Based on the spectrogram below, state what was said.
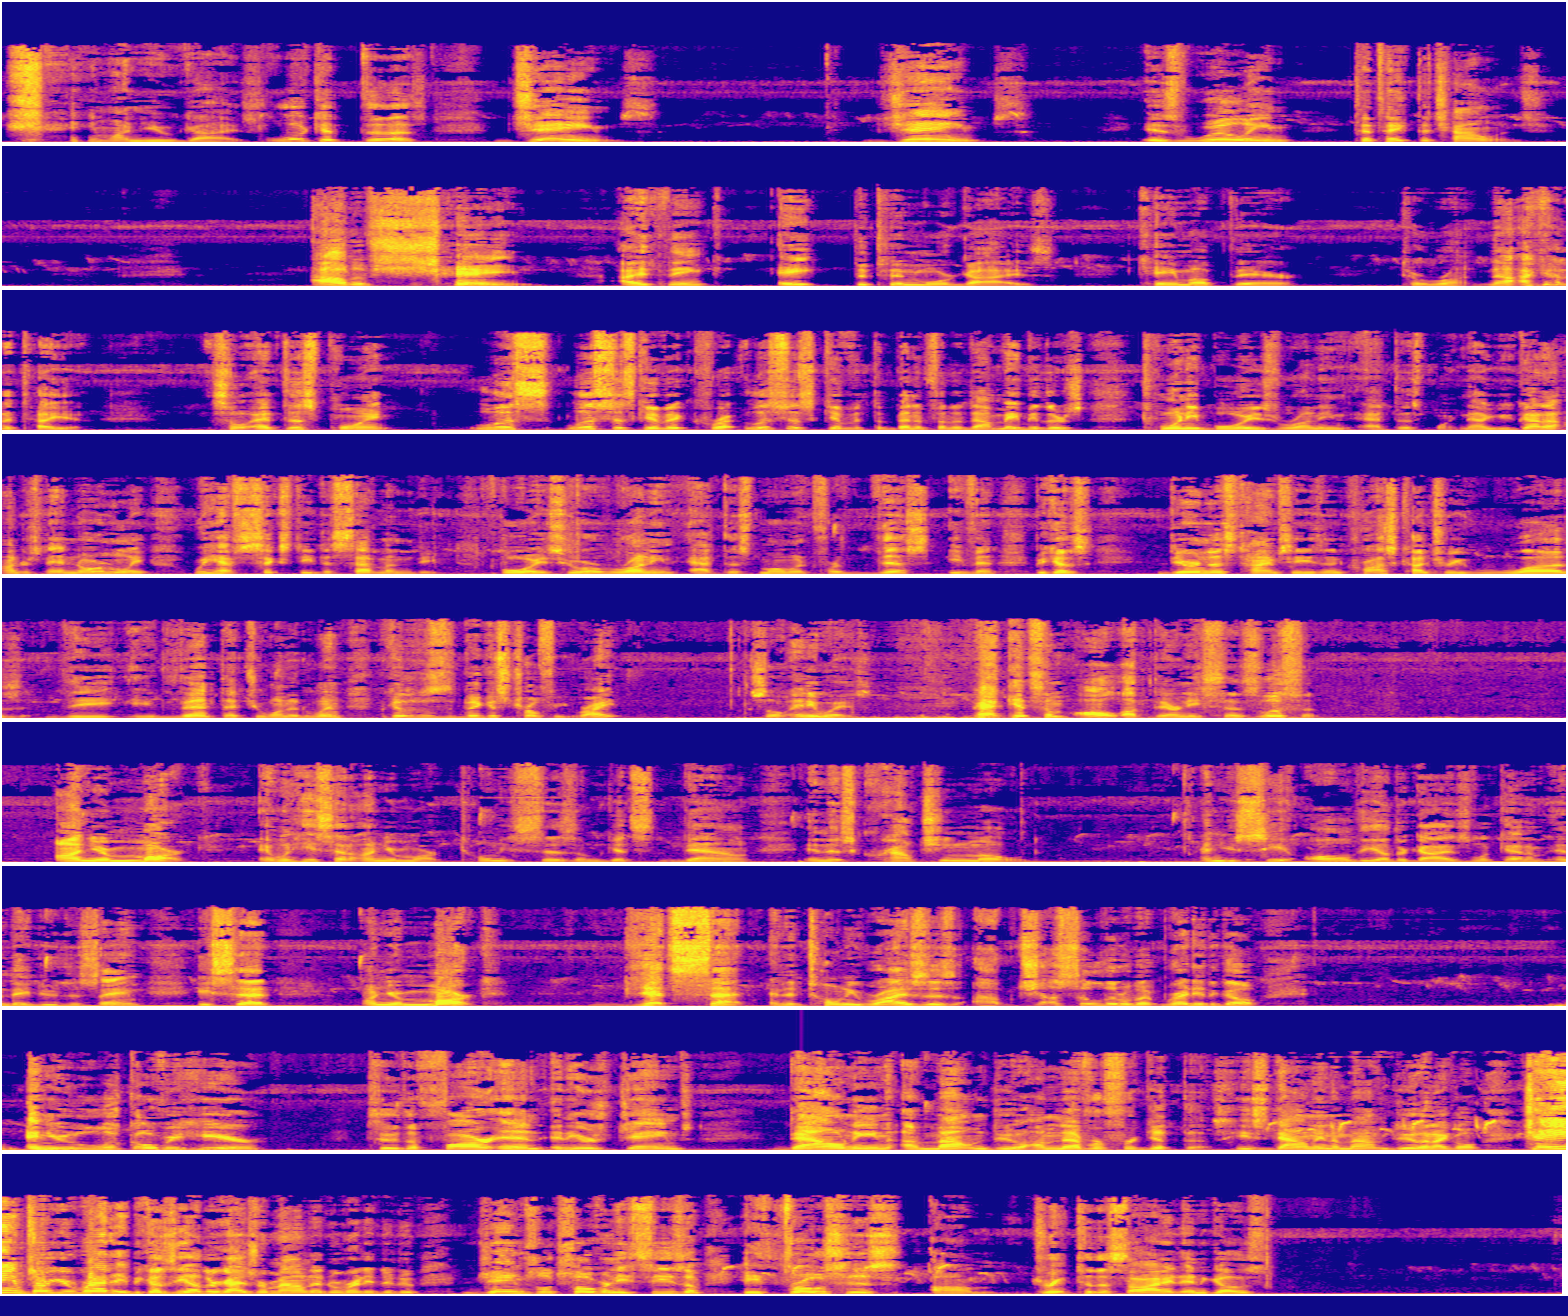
shame on you guys. Look at this. James, James is willing to take the challenge. Out of shame, I think eight to 10 more guys came up there to run. Now, I got to tell you, so at this point, let's let's just give it let's just give it the benefit of the doubt. Maybe there's 20 boys running at this point. Now you got to understand. Normally we have 60 to 70 boys who are running at this moment for this event because during this time season, cross country was the event that you wanted to win because it was the biggest trophy, right? So, anyways, Pat gets them all up there and he says, "Listen, on your mark." And when he said on your mark, Tony Sissom gets down in this crouching mode. And you see all the other guys look at him and they do the same. He said, on your mark, get set. And then Tony rises up just a little bit, ready to go. And you look over here to the far end, and here's James downing a Mountain Dew. I'll never forget this. He's downing a Mountain Dew, and I go, James, are you ready? Because the other guys are mounted and ready to do. James looks over and he sees him. He throws his um, drink to the side and he goes,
